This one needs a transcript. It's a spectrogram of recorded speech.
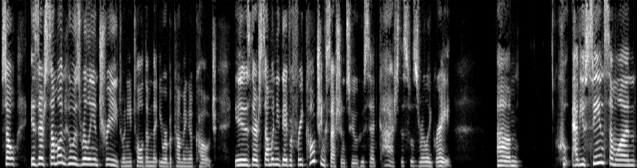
So, is there someone who was really intrigued when you told them that you were becoming a coach? Is there someone you gave a free coaching session to who said, "Gosh, this was really great"? Um, who have you seen someone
